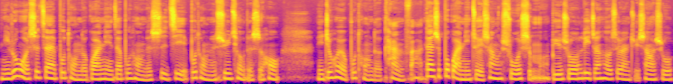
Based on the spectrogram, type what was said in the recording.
你如果是在不同的观念、在不同的世界、不同的需求的时候，你就会有不同的看法。但是不管你嘴上说什么，比如说利正赫虽然嘴上说：“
